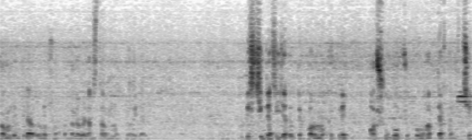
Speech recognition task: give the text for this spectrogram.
সমৃদ্ধি লাভ এবং সফলতা লাভের রাস্তা উন্মুক্ত হয়ে যাবে। বৃশ্চিক রাশি জাতকদের কর্মক্ষেত্রে অশুভ প্রভাব দেখা দিচ্ছে।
